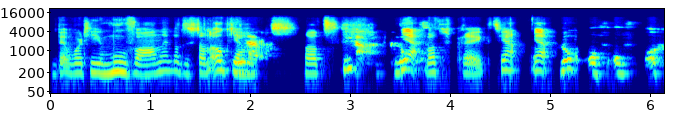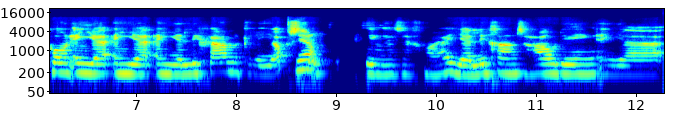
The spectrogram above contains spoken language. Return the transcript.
ben, word hier moe van. En dat is dan ook je hart wat, ja, klopt. Ja, wat spreekt. Ja, ja. Klopt. Of, of, of gewoon en je, en, je, en je lichamelijke reactie op dingen, zeg maar. Je lichaamshouding en je,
